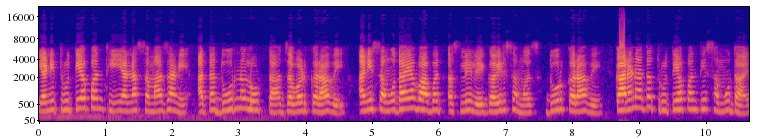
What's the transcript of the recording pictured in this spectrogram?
यांनी तृतीयपंथी यांना समाजाने आता दूर न लोटता जवळ करावे आणि समुदायाबाबत असलेले गैरसमज दूर करावे. कारण आता तृतीयपंथी समुदाय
